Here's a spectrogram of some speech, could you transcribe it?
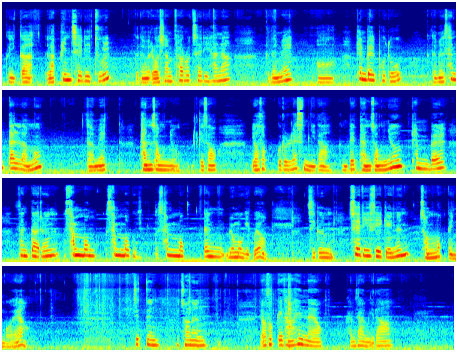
그러니까 라핀 체리 둘, 그 다음에 러시안 파로 체리 하나, 그 다음에 어, 캠벨 포도, 그 다음에 산딸나무, 그 다음에 단성류 이렇게 해서 여섯 그루를 했습니다. 근데 단성류, 캠벨, 산딸은 삽목, 삽목, 삽목된 묘목이고요. 지금 체리 세 개는 접목된 거예요. 어쨌든 저는 여섯 개다 했네요. 감사합니다.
